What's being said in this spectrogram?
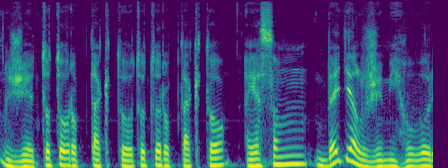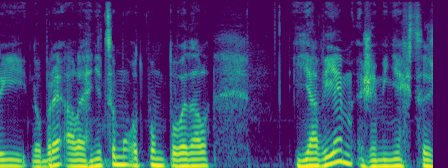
že toto rob takto, toto rob takto. A ja som vedel, že mi hovorí dobre, ale hneď som mu odpom povedal, ja viem, že mi nechceš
